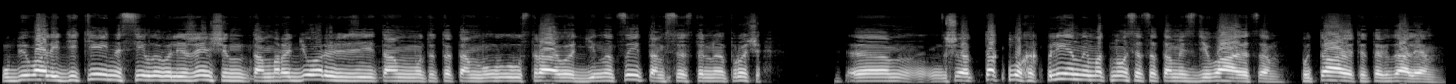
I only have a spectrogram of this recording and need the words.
убивали детей, насиловали женщин, там, мародеры, там, вот это там, устраивают геноцид, там, все остальное прочее. Эм, так плохо к пленным относятся, там, издеваются, пытают и так далее.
